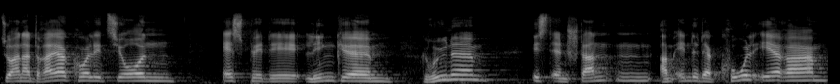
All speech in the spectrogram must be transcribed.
zu einer Dreierkoalition SPD, Linke, Grüne ist entstanden am Ende der Kohl-Ära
